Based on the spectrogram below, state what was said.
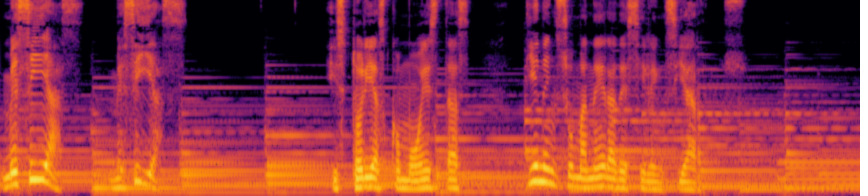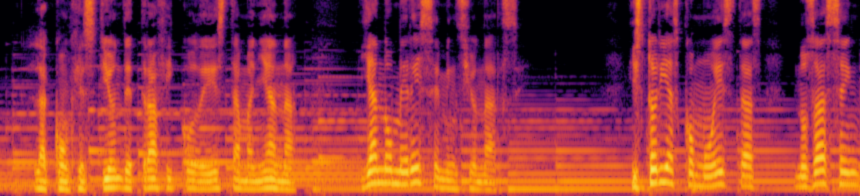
Mesías, Mesías. Historias como estas tienen su manera de silenciarnos. La congestión de tráfico de esta mañana ya no merece mencionarse. Historias como estas nos hacen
